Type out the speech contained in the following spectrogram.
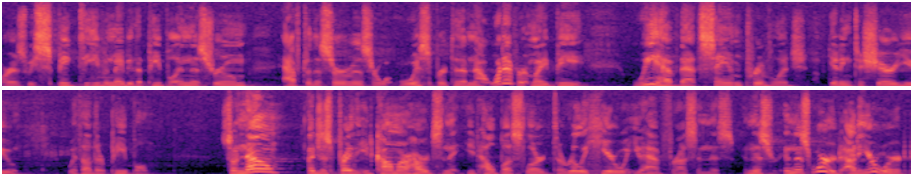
or as we speak to even maybe the people in this room after the service or whisper to them now, whatever it might be, we have that same privilege of getting to share you with other people. So now I just pray that you'd calm our hearts and that you'd help us, Lord, to really hear what you have for us in this, in this, in this word, out of your word.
